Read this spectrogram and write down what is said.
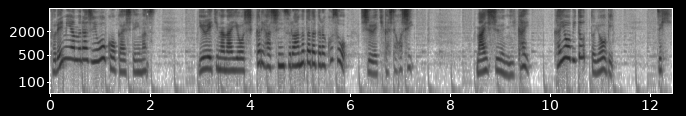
プレミアムラジオを公開しています。有益な内容をしっかり発信するあなただからこそ収益化してほしい。毎週2回、火曜日と土曜日。ぜひ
